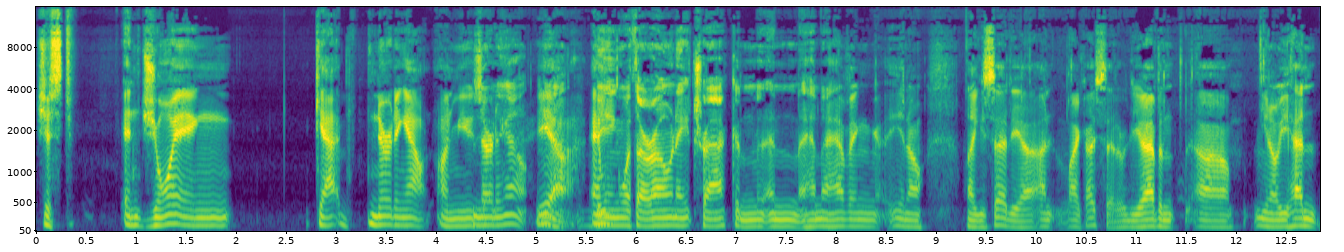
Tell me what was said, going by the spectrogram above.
just enjoying ga- nerding out on music. Nerding out. Yeah. And- Being with our own eight track and, and, and having, you know, like you said, yeah, I, like I said, you haven't, uh, you know, you hadn't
